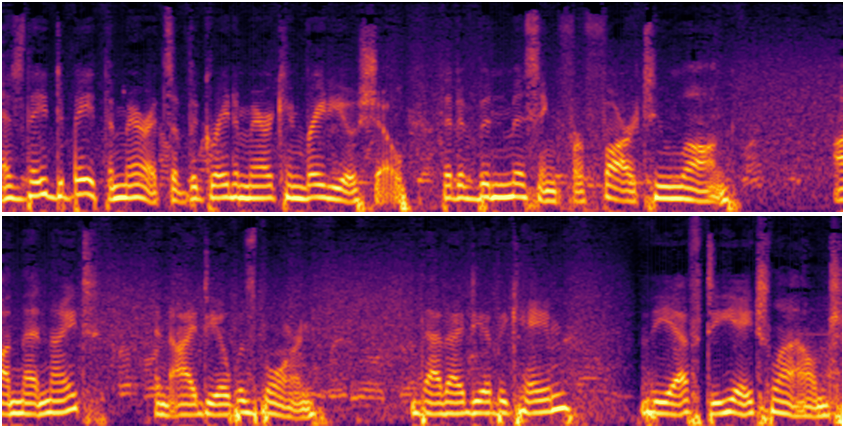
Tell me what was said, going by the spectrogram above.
as they debate the merits of the great American radio show that have been missing for far too long. On that night, an idea was born. That idea became the FDH Lounge.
